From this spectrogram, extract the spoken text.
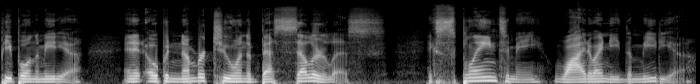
people in the media, and it opened number two on the bestseller list. Explain to me why do I need the media?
